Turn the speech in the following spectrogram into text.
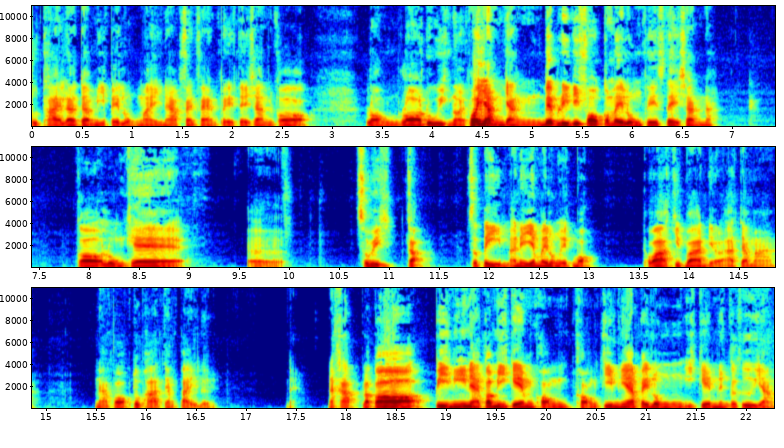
สุดท้ายแล้วจะมีไปลงไหมนะครับแฟนๆ PlayStation ก็ลองรอดูอีกหน่อย เพราะอย่างอย่าง Bravely Default ก็ไม่ลง PlayStation นะ ก็ลงแค่เอ่อ Switch กับ Steam อันนี้ยังไม่ลง Xbox แต่ว่าคิดว่าเดี๋ยวอาจจะมานะเพราะ Octopath ยังไปเลยนะครับ แล้วก็ปีนี้เนี่ยก็มีเกมของของทีมเนี้ยไปลงอีกเกมหนึ่งก็คืออย่าง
